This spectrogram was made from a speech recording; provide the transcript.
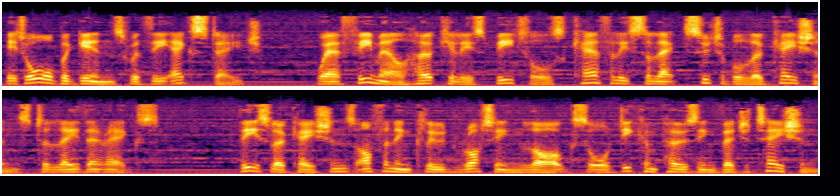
It all begins with the egg stage, where female Hercules beetles carefully select suitable locations to lay their eggs. These locations often include rotting logs or decomposing vegetation,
